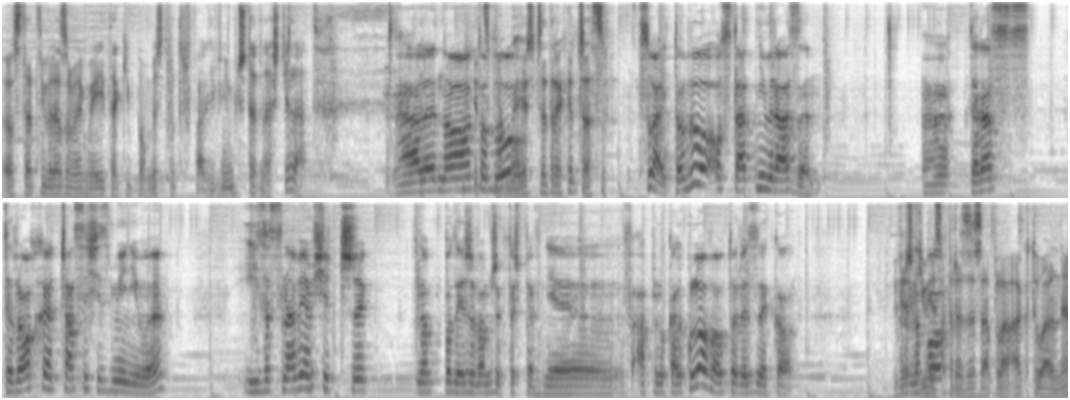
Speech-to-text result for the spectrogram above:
ostatnim razem jak mieli taki pomysł, to trwali w nim 14 lat. Ale no, to było... Mamy jeszcze trochę czasu. Słuchaj, to było ostatnim razem. Teraz trochę czasy się zmieniły i zastanawiam się, czy no podejrzewam, że ktoś pewnie w Apple kalkulował to ryzyko. Wiesz, no kim bo... jest prezes Apple'a aktualny?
